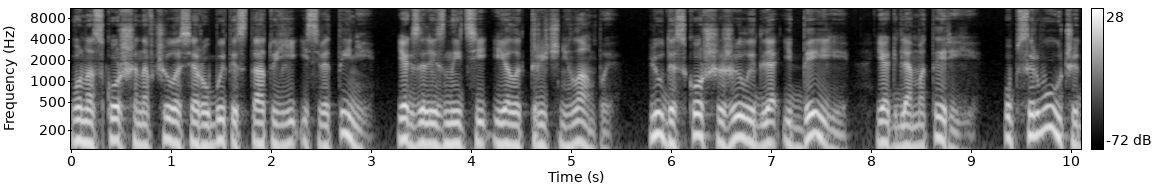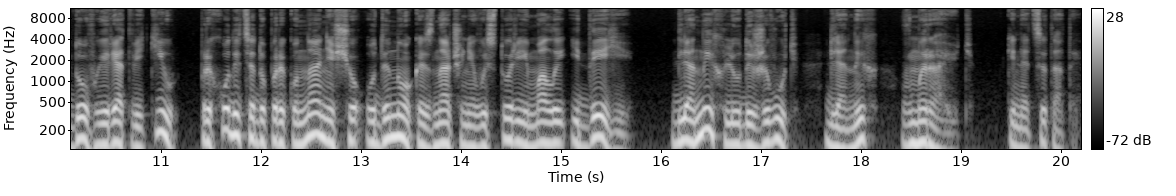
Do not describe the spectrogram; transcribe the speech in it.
Вона скорше навчилася робити статуї і святині, як залізниці і електричні лампи. Люди скорше жили для ідеї, як для матерії. Обсервуючи довгий ряд віків, приходиться до переконання, що одиноке значення в історії мали ідеї. Для них люди живуть, для них вмирають. Кінець цитати.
